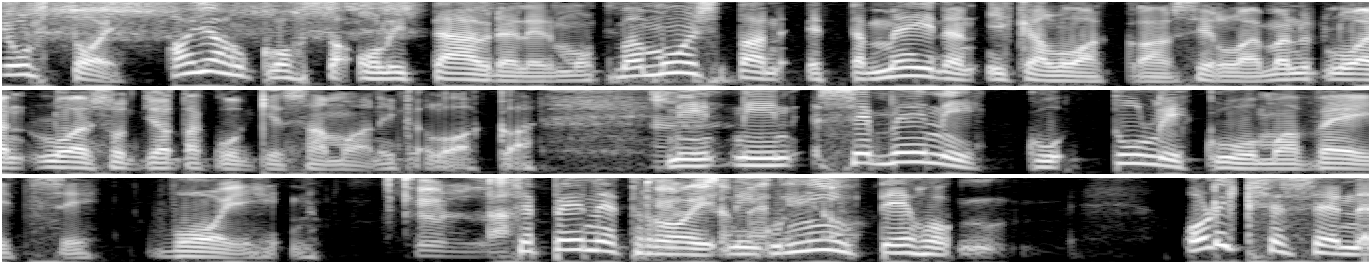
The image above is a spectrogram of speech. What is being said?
just toi. Ajankohta oli täydellinen, mutta mä muistan, että meidän ikäluokkaan silloin, mä nyt luen, luen sut jotakuinkin samaan ikäluokkaan, mm. niin, niin se meni kuin tulikuuma veitsi voihin. Kyllä. Se penetroi Kyllä se niin, kuin niin teho... Oliko se sen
